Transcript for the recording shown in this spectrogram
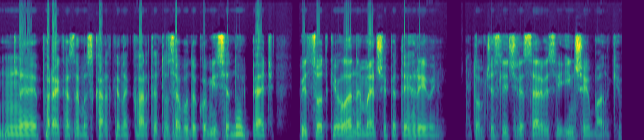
е, переказами з картки на карти, то це буде комісія 0,5%, але не менше 5 гривень, в тому числі через сервіси інших банків.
